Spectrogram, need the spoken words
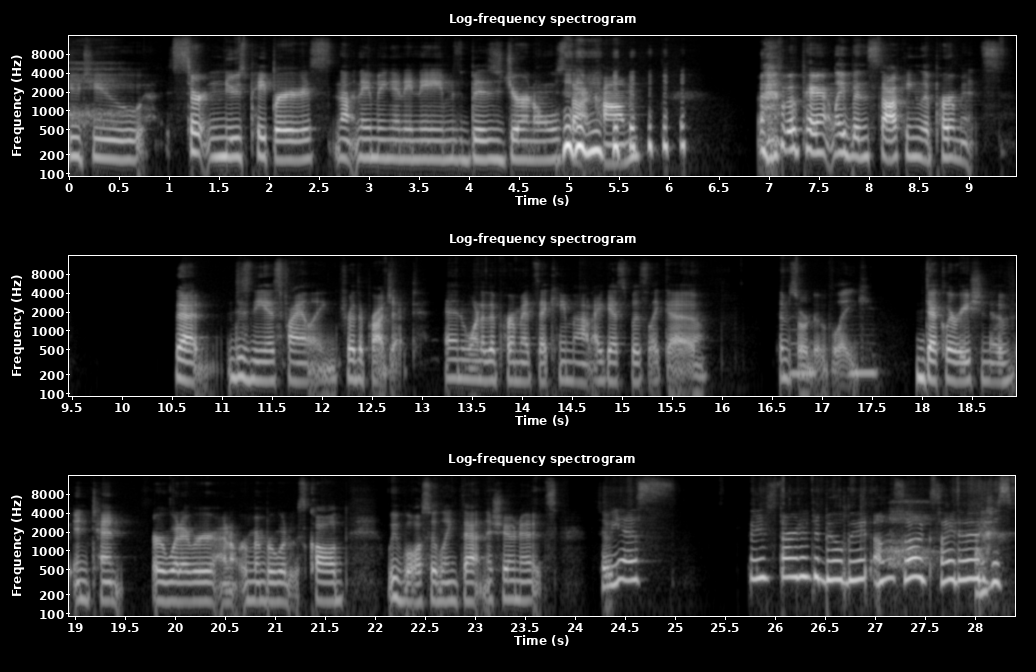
due to certain newspapers, not naming any names, bizjournals.com, have apparently been stalking the permits that Disney is filing for the project. And one of the permits that came out, I guess, was like a some sort of like mm-hmm. declaration of intent or whatever. I don't remember what it was called. We will also link that in the show notes. So yes, they started to build it. I'm so excited. I just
